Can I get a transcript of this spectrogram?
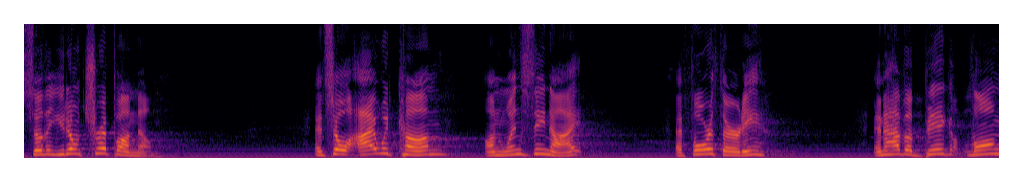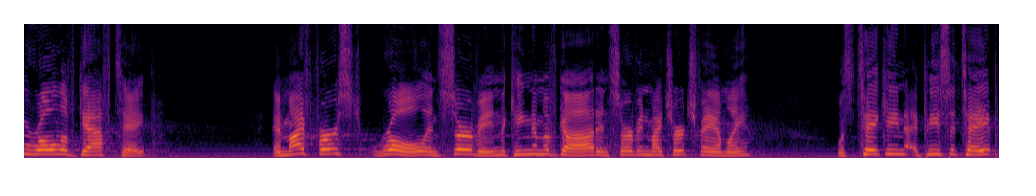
so that you don't trip on them. And so I would come on Wednesday night at 4:30 and have a big long roll of gaff tape. And my first role in serving the kingdom of God and serving my church family was taking a piece of tape,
